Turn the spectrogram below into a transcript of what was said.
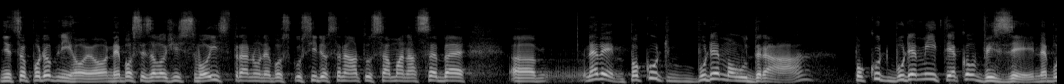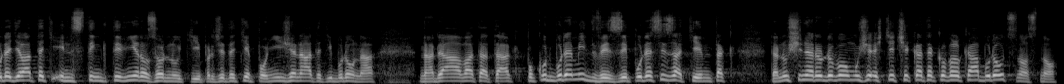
něco podobného, jo? nebo si založí svoji stranu, nebo zkusí do Senátu sama na sebe. Um, nevím, pokud bude moudrá, pokud bude mít jako vizi, nebude dělat teď instinktivní rozhodnutí, protože teď je ponížená, teď ji budou na, nadávat a tak, pokud bude mít vizi, půjde si zatím, tak Danuši Nerudovou může ještě čekat jako velká budoucnost. No.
